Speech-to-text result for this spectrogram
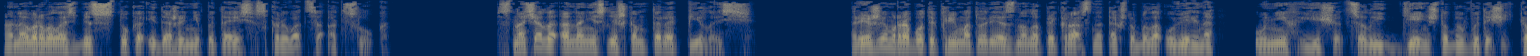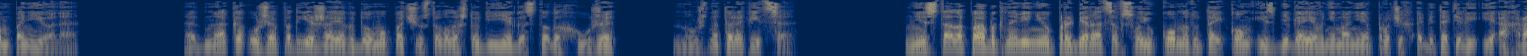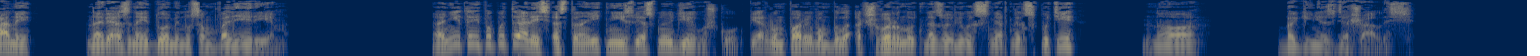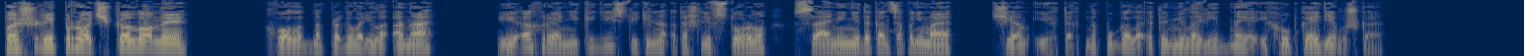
она ворвалась без стука и даже не пытаясь скрываться от слуг. Сначала она не слишком торопилась. Режим работы крематория знала прекрасно, так что была уверена, у них еще целый день, чтобы вытащить компаньона. Однако, уже подъезжая к дому, почувствовала, что Диего стало хуже. Нужно торопиться. Не стала по обыкновению пробираться в свою комнату тайком, избегая внимания прочих обитателей и охраны, навязанной Доминусом Валерием. Они-то и попытались остановить неизвестную девушку. Первым порывом было отшвырнуть назойливых смертных с пути, но богиня сдержалась. — Пошли прочь, колонны! — холодно проговорила она, и охранники действительно отошли в сторону, сами не до конца понимая, чем их так напугала эта миловидная и хрупкая девушка.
